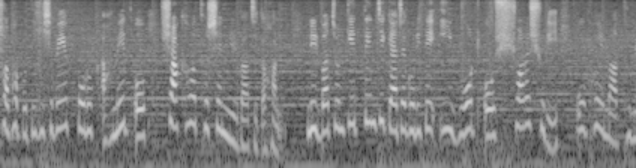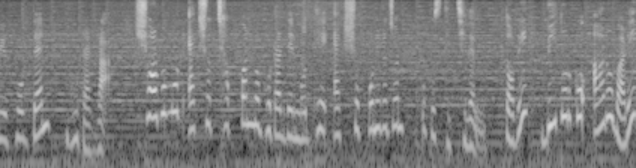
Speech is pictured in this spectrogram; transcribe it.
সভাপতি হিসেবে ফরুক আহমেদ ও শাখাওয়াত হোসেন নির্বাচিত হন। নির্বাচনকে তিনটি ক্যাটাগরিতে ই ভোট ও সরাসরি উভয় মাধ্যমে ভোট দেন ভোটাররা। সর্বমোট একশো ছাপ্পান্ন ভোটারদের মধ্যে একশো পনেরো জন উপস্থিত ছিলেন। তবে বিতর্ক আরও বাড়ে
